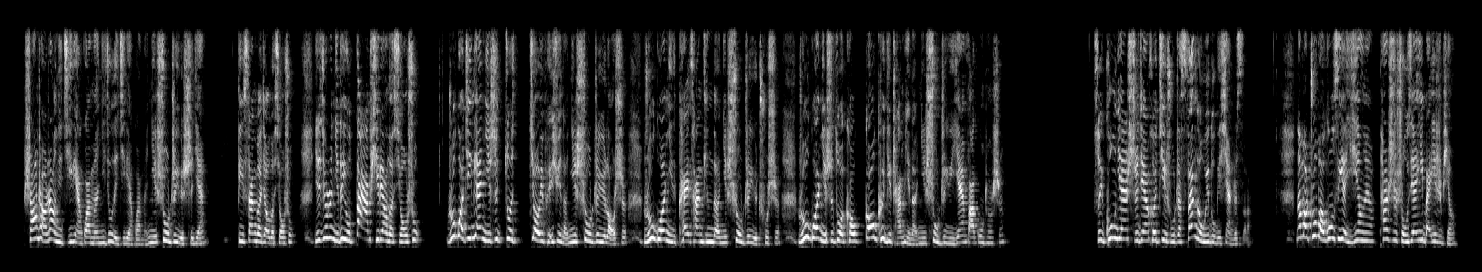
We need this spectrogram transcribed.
商场让你几点关门，你就得几点关门，你受制于时间。第三个叫做销售，也就是你得有大批量的销售。如果今天你是做教育培训的，你受制于老师；如果你开餐厅的，你受制于厨师；如果你是做高高科技产品的，你受制于研发工程师。所以，空间、时间和技术这三个维度给限制死了。那么，珠宝公司也一样呀，它是首先一百一十平，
